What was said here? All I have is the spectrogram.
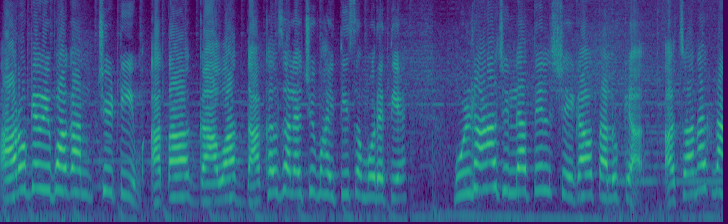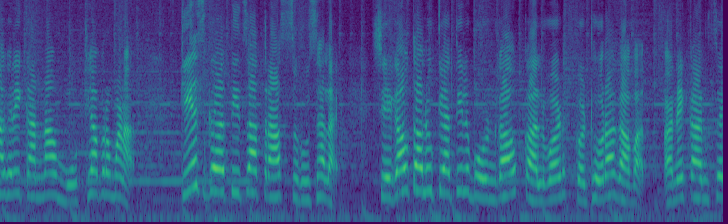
आरोग्य विभागाची टीम आता गावात दाखल झाल्याची माहिती समोर येते बुलढाणा जिल्ह्यातील शेगाव तालुक्यात अचानक नागरिकांना मोठ्या प्रमाणात केस गळतीचा त्रास सुरू झालाय. शेगाव तालुक्यातील बोंडगाव कालवड कठोरा गावात अनेकांचे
